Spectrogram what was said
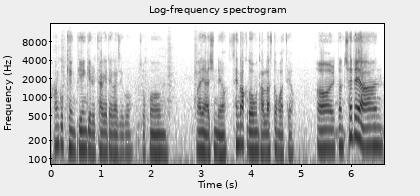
한국행 비행기를 타게 돼가지고 조금 많이 아쉽네요. 생각과 너무 달랐던 것 같아요. 어 일단 최대한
